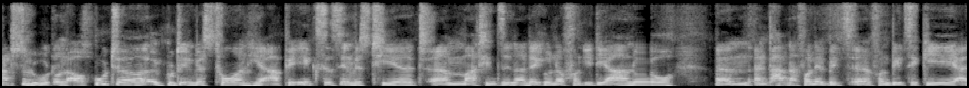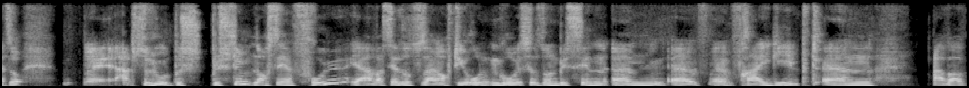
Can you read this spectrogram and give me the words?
Absolut. Und auch gute, gute Investoren hier. APX ist investiert, ähm, Martin Sinner, der Gründer von Idealo, ähm, ein Partner von der B äh, von BCG. Also äh, absolut bes bestimmt noch sehr früh, ja, was ja sozusagen auch die Rundengröße so ein bisschen ähm, äh, äh frei gibt. Ähm, aber,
